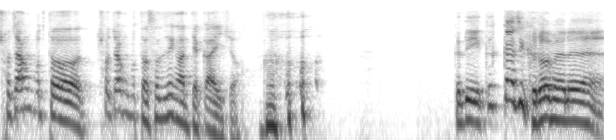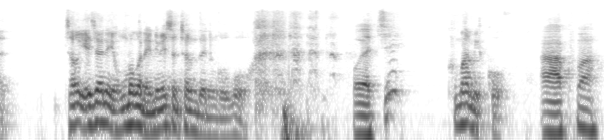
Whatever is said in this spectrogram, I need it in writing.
초장부터 초장부터 선생한테 까이죠. 근데 이 끝까지 그러면은 저 예전에 욕먹은 애니메이션처럼 되는 거고 뭐였지? 쿠마미코. 아 쿠마.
